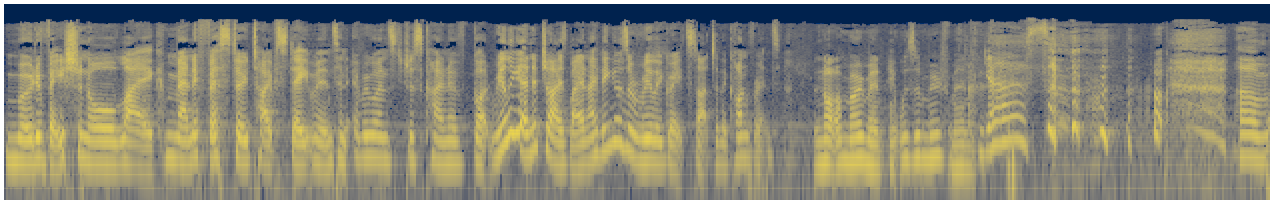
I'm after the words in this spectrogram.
motivational like manifesto type statements and everyone's just kind of got really energized by it and i think it was a really great start to the conference. Not a moment it was a movement. Yes. Um,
